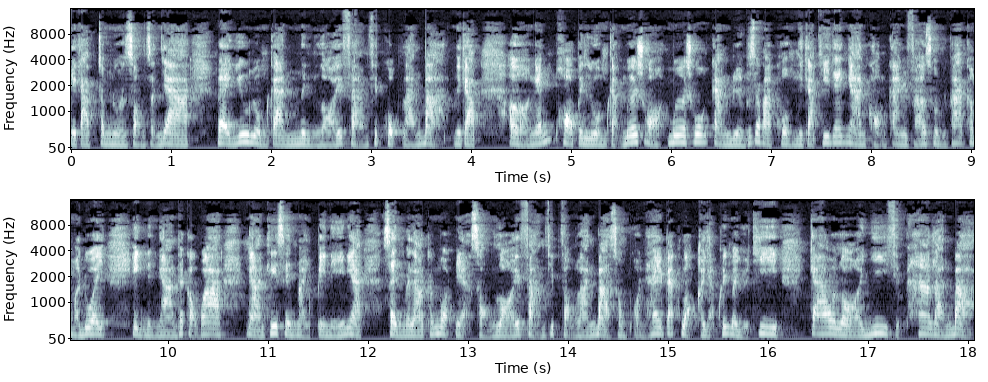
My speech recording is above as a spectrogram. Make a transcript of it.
นะครับจำนวน 2 สัญญา value รวมกัน136 ล้านบาทนะครับเอองั้นพอไปรวมกับเมื่อช่วงเมื่อช่วงกลางเดือนพฤษภาคมนะครับที่ได้งานของการไฟฟ้าส่วนภูมิภาคเข้ามาด้วยอีกหนึ่งงานเท่ากับว่างานที่เซ็นใหม่ปีนี้เนี่ยเซ็นไปแล้วทั้งหมดเนี่ย232 ล้านบาทส่งผลให้ backlog ขยับขึ้นมาอยู่ที่ 925 ล้านบาท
